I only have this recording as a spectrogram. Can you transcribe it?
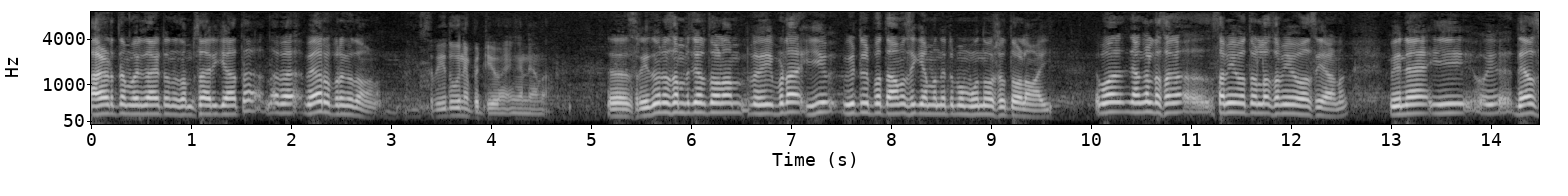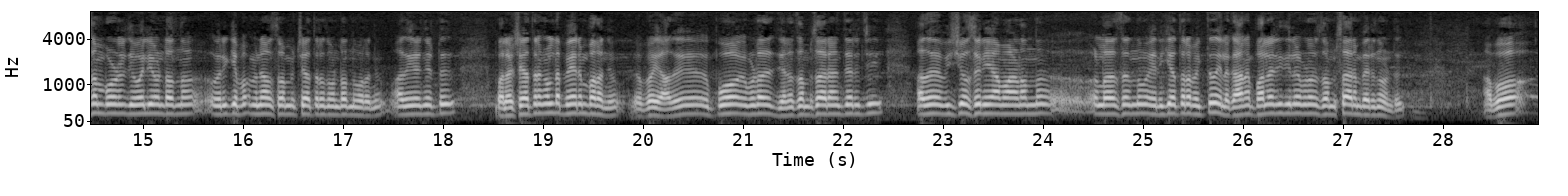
ആരുടെ വലുതായിട്ടൊന്നും സംസാരിക്കാത്ത വേ- വേറൊരു പ്രകൃതമാണ്. ശ്രീധുവിനെ പറ്റിയോ എങ്ങനെയാണ്? ശ്രീധുവിനെ സംബന്ധിച്ചിടത്തോളം ഇവിടെ ഈ വീട്ടിൽ ഇപ്പോൾ താമസിക്കാൻ വന്നിട്ട് ഇപ്പോൾ മൂന്ന് വർഷത്തോളമായി. ഇപ്പോൾ ഞങ്ങളുടെ സമീപത്തുള്ള സമീപവാസിയാണ്. പിന്നെ ഈ ദേവസ്വം ബോർഡിൽ ജോലിയുണ്ടെന്ന് ഒരിക്കൽ പത്മനാഭസ്വാമി ക്ഷേത്രത്തുണ്ടെന്ന് പറഞ്ഞു. അത് കഴിഞ്ഞിട്ട് പല ക്ഷേത്രങ്ങളുടെ പേരും പറഞ്ഞു. അപ്പോൾ അത് ഇപ്പോൾ ഇവിടെ ജനസംസാരം അനുസരിച്ച് അത് വിശ്വസനീയമാണെന്ന് ഉള്ളതെന്നും എനിക്കത്ര വ്യക്തതയില്ല. കാരണം പല രീതിയിലും ഇവിടെ സംസാരം വരുന്നുണ്ട്. അപ്പോൾ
